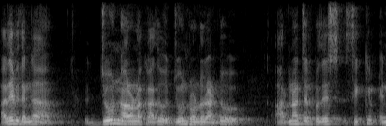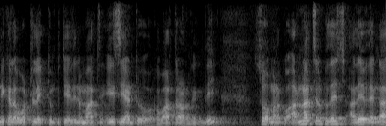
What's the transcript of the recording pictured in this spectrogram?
అదేవిధంగా జూన్ నాలుగున కాదు జూన్ రెండున అంటూ అరుణాచల్ ప్రదేశ్ సిక్కిం ఎన్నికల ఓట్ల లెక్కింపు తేదీని మార్చిన ఈసీ అంటూ ఒక వార్త రావడం జరిగింది. సో మనకు అరుణాచల్ ప్రదేశ్ అదేవిధంగా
